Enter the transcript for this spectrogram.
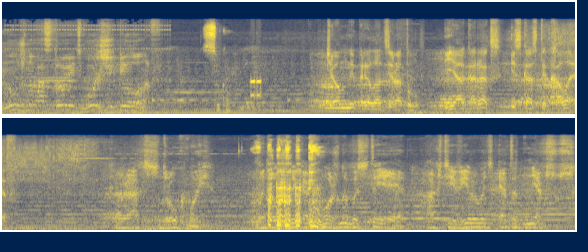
Нужно построить больше пилонов. Сука. Темный прилад Зератул. Я Каракс из касты Халаев. Каракс, друг мой, мы должны как можно быстрее активировать этот Нексус.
